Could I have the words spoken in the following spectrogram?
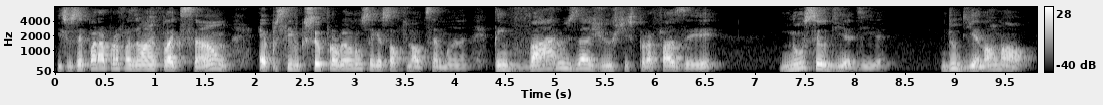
E se você parar para fazer uma reflexão, é possível que o seu problema não seja só o final de semana. Tem vários ajustes para fazer no seu dia a dia, do dia normal.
